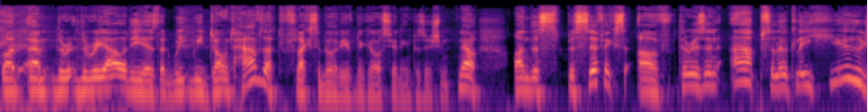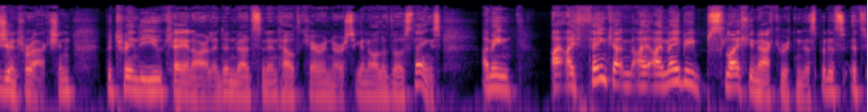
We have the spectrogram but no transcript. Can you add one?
But um, the, the reality is that we, we don't have that flexibility of negotiating position. Now, on the specifics of, there is an absolutely huge interaction between the UK and Ireland in medicine and healthcare and nursing and all of those things. I mean, I, I think I, I may be slightly inaccurate in this, but it's it's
